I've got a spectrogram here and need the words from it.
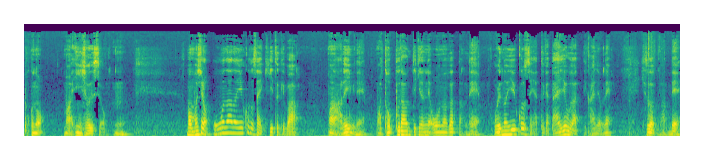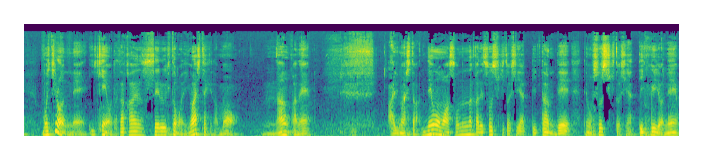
僕の、まあ、印象ですよ。うん。まあもちろん、オーナーの言うことさえ聞いとけば、まあある意味ね、まあトップダウン的なね、オーナーだったんで、俺の言うことさえやっときゃ大丈夫だって感じのね、人だったんで、もちろんね、意見を戦わせる人もいましたけども、なんかね、ありました。でもまあそんな中で組織としてやっていたんで、でも組織としてやっていく以上ね、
